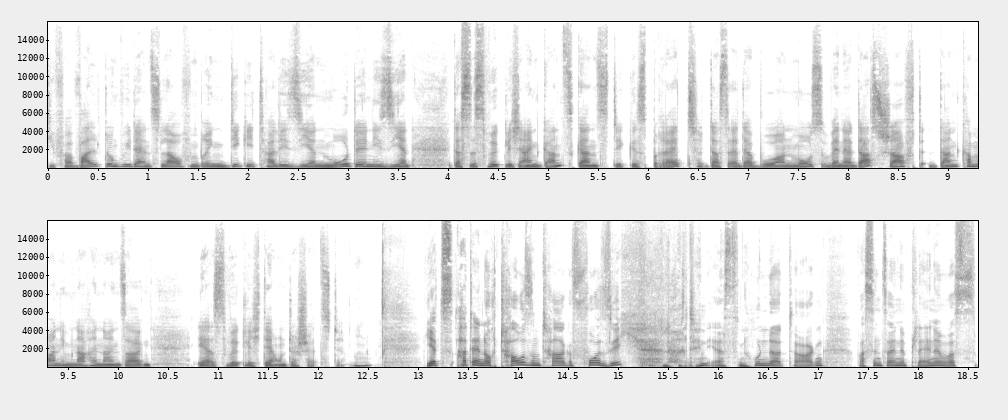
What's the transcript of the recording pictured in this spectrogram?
die Verwaltung wieder ins Laufen bringen, digitalisieren, modernisieren. Das ist wirklich ein ganz, ganz dickes Brett, das er da bohren muss. Wenn er das schafft, dann kann man im Nachhinein sagen, er ist wirklich der Unterschätzte. Jetzt hat er noch tausend Tage vor sich nach den ersten 100 Tagen. Was sind seine Pläne? Was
